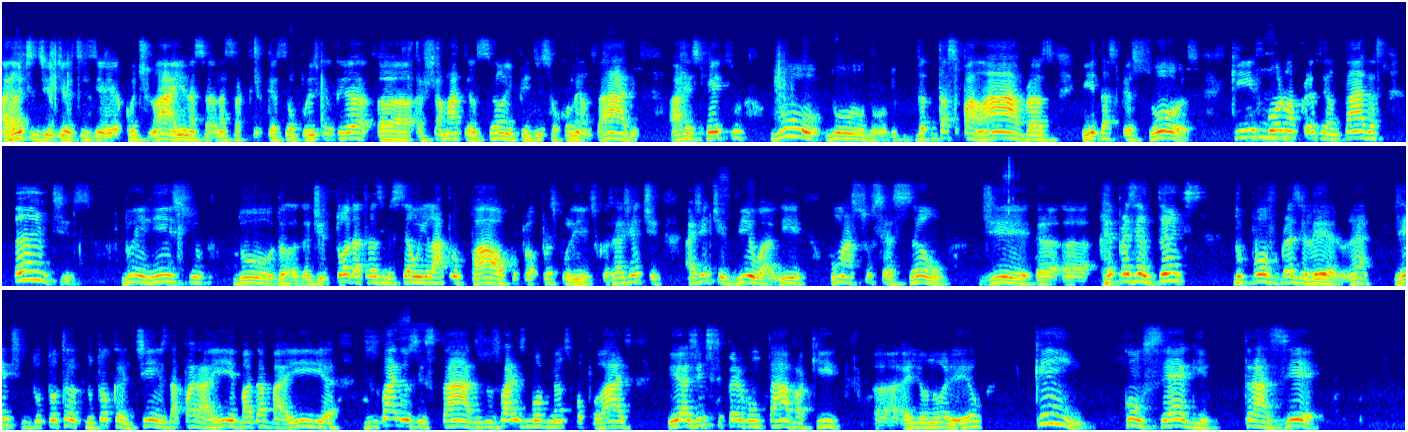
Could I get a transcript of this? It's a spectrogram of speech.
antes de, de, de, continuar aí nessa, nessa questão política, eu queria uh, chamar a atenção e pedir seu comentário a respeito do, do, do, das palavras e das pessoas que hum. foram apresentadas antes do início do, de toda a transmissão ir lá para o palco, para os políticos. A gente, a gente viu ali uma sucessão de uh, uh, representantes do povo brasileiro, né? gente do, do Tocantins, da Paraíba, da Bahia, dos vários estados, dos vários movimentos populares, e a gente se perguntava aqui, a Eleonora e eu, quem consegue trazer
